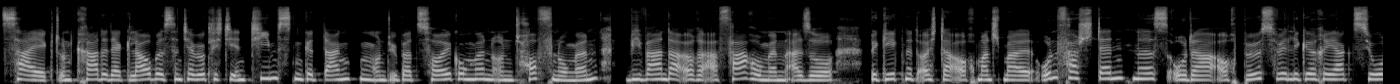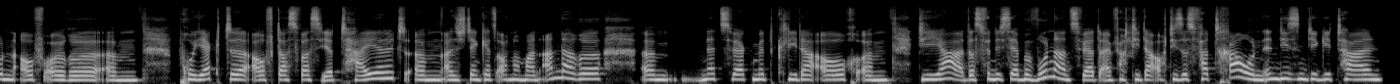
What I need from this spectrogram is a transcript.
zeigt. Und gerade der Glaube, es sind ja wirklich die intimsten Gedanken und Überzeugungen und Hoffnungen. Wie waren da eure Erfahrungen? Also begegnet euch da auch manchmal Unverständnis oder auch böswillige Reaktionen auf eure ähm, Projekte, auf das, was ihr teilt? Ähm, also ich denke jetzt auch nochmal an andere ähm, Netzwerkmitglieder auch, ähm, die ja, das finde ich sehr bewundernswert, einfach die da auch dieses Vertrauen in diesen digitalen,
